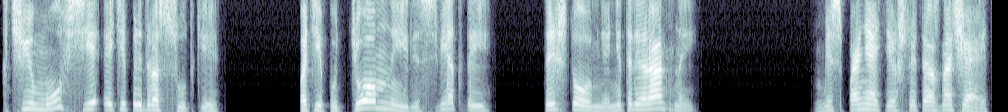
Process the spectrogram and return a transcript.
К чему все эти предрассудки? По типу темный или светлый? Ты что у меня, нетолерантный? Без понятия, что это означает,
